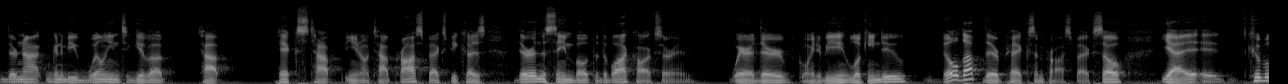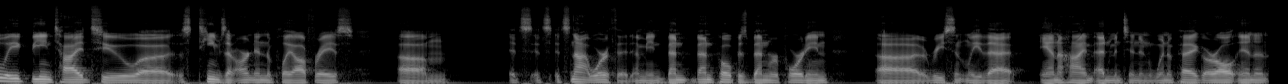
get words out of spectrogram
they're not going to be willing to give up top picks, top you know top prospects because they're in the same boat that the Blackhawks are in, where they're going to be looking to build up their picks and prospects. So yeah, it, it, Kubalik being tied to uh, teams that aren't in the playoff race, um, it's it's it's not worth it. I mean, Ben Ben Pope has been reporting uh, recently that Anaheim, Edmonton, and Winnipeg are all in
